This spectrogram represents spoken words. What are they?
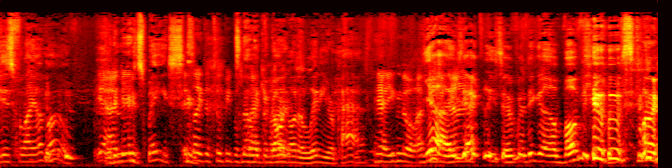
just fly up above. Yeah, I mean, in space. it's like the two people it's who not like you're going on a linear path. Yeah, you can go left. yeah, exactly. So if a nigga above you start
